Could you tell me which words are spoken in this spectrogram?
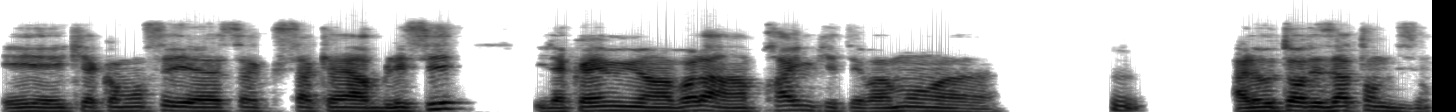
et, qui a commencé euh, sa, carrière blessée, il a quand même eu un, voilà, un prime qui était vraiment euh, mm. à la hauteur des attentes, disons.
